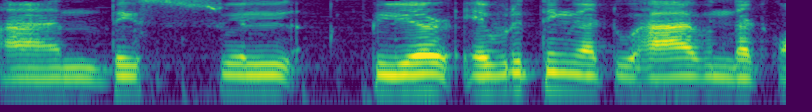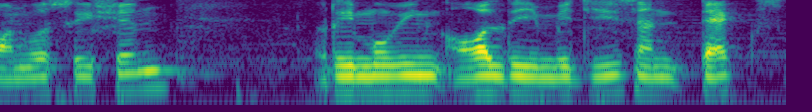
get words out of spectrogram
And this will clear everything that you have in that conversation removing all the images and text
